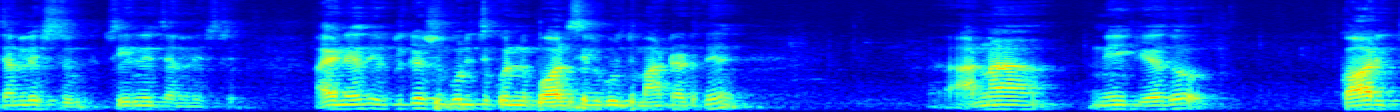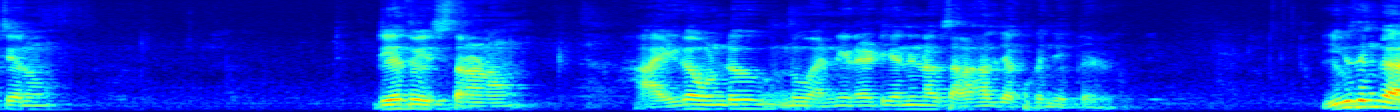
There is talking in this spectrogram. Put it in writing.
జర్నలిస్టు సీనియర్ జర్నలిస్టు. ఆయన ఏదో ఎడ్యుకేషన్ గురించి కొన్ని పాలసీల గురించి మాట్లాడితే అన్న నీకేదో కారు ఇచ్చాను. జీతం ఇస్తున్నాను. హాయిగా ఉండు నువ్వు అన్ని రెడీ అని నాకు సలహాలు చెప్పకని చెప్పాడు. ఈ విధంగా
